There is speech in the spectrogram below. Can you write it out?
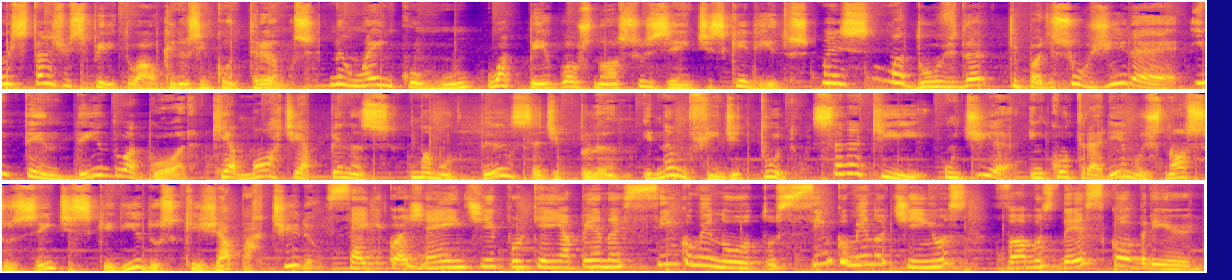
No estágio espiritual que nos encontramos, não é incomum o apego aos nossos entes queridos. Mas uma dúvida que pode surgir é: entendendo agora que a morte é apenas uma mudança de plano e não o fim de tudo, será que um dia encontraremos nossos entes queridos que já partiram? Segue com a gente, porque em apenas 5 minutos, 5 minutinhos, vamos descobrir.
